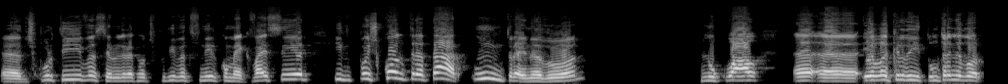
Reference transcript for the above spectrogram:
uh, desportiva, ser o diretor desportivo a definir como é que vai ser e depois contratar um treinador no qual uh, ele acredita, um treinador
